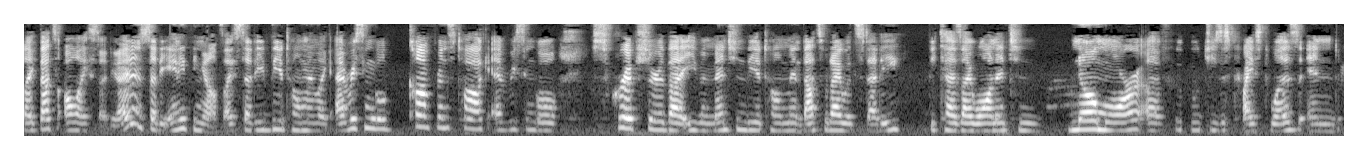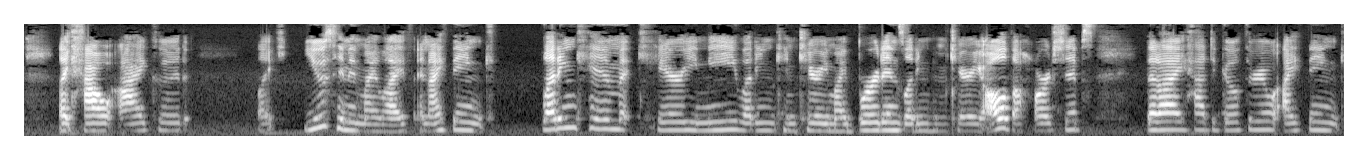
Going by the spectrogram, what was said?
Like, that's all I studied. I didn't study anything else. I studied the atonement, like, every single conference talk, every single scripture that even mentioned the atonement. That's what I would study because I wanted to know more of who Jesus Christ was and, like, how I could, like, use him in my life. And I think letting him carry me, letting him carry my burdens, letting him carry all of the hardships that I had to go through, I think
